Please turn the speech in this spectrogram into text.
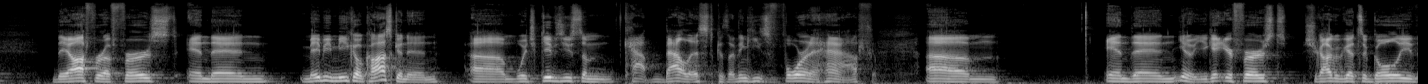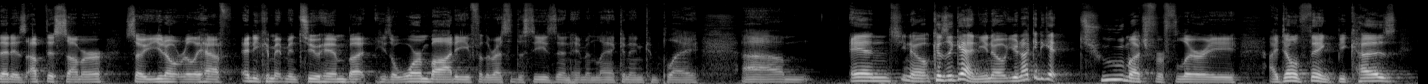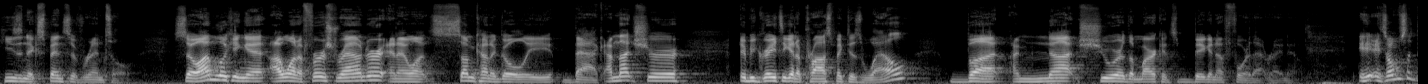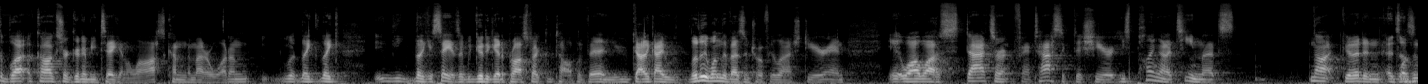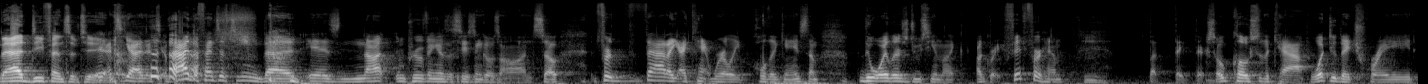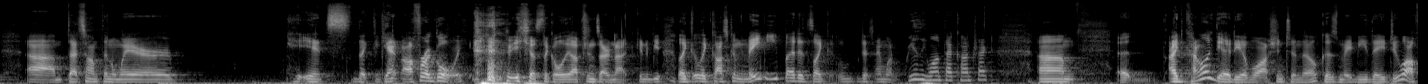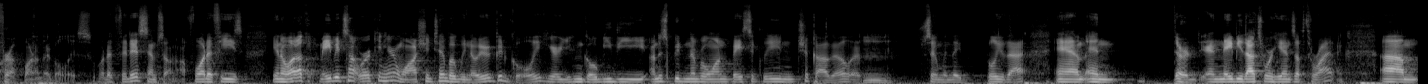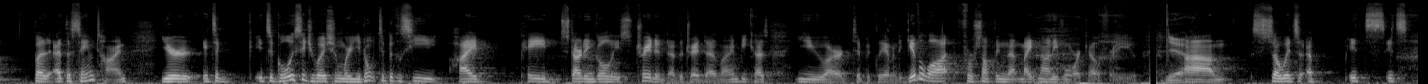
They offer a first, and then maybe Mikko Koskinen, um, which gives you some cap ballast because I think he's four and a half. Um, and then you know you get your first. Chicago gets a goalie that is up this summer, so you don't really have any commitment to him. But he's a warm body for the rest of the season. Him and Lankinen can play. Um, and you know, because again, you know, you're not going to get too much for Fleury, I don't think, because he's an expensive rental. So I'm looking at I want a first rounder and I want some kind of goalie back. I'm not sure it'd be great to get a prospect as well, but I'm not sure the market's big enough for that right now. It's almost like the Blackhawks are going to be taking a loss, kind of no matter what. Um, I'm, like, like, like you say, it's like be good to get a prospect on top of it. And you've got a guy who literally won the Vezina Trophy last year, and it, while, while his stats aren't fantastic this year, he's playing on a team that's not good and it's a bad defensive team. It's, yeah, it's a bad defensive team that is not improving as the season goes on. So for that, I, I, can't really hold against them. The Oilers do seem like a great fit for him. Hmm. But they, are so close to the cap. What do they trade? Um, that's something where it's like you can't offer a goalie because the goalie options are not going to be like like Koskinen maybe, but it's like does anyone really want that contract? Um, uh, I kind of like the idea of Washington though because maybe they do offer up one of their goalies. What if it is Samsonov? What if he's you know what? Okay, maybe it's not working here in Washington, but we know you're a good goalie here. You can go be the undisputed number one basically in Chicago, uh, mm. assuming they believe that, and and or, and maybe that's where he ends up thriving. Um, but at the same time, you're it's a it's a goalie situation where you don't typically see high paid starting goalies traded at the trade deadline because you are typically having to give a lot for something that might not even work out for you. Yeah. Um, so it's a it's it's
